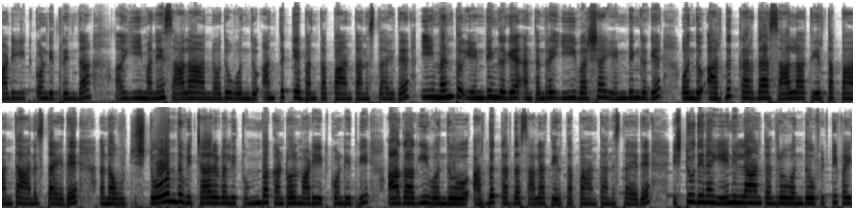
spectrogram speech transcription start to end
ಮಾಡಿ ಇಟ್ಕೊಂಡಿದ್ರಿಂದ ಈ ಮನೆ ಸಾಲ ಅನ್ನೋದು ಒಂದು ಹಂತಕ್ಕೆ ಬಂತಪ್ಪ ಅಂತ ಅನಿಸ್ತಾ ಇದೆ. ಈ ಮಂತ್ ಎಂಡಿಂಗ್ಗೆ ಅಂತಂದರೆ ಈ ವರ್ಷ ಎಂಡಿಂಗ್ಗೆ ಒಂದು ಅರ್ಧಕ್ಕರ್ಧ ಸಾಲ ತೀರ್ತಪ್ಪ ಅಂತ ಅನಿಸ್ತಾ ಇದೆ. ನಾವು ಇಷ್ಟೊಂದು ವಿಚಾರಗಳಲ್ಲಿ ತುಂಬ ಕಂಟ್ರೋಲ್ ಮಾಡಿ ಇಟ್ಕೊಂಡಿದ್ವಿ. ಹಾಗಾಗಿ ಒಂದು ಅರ್ಧಕ್ಕರ್ಧ ಸಾಲ ತೀರ್ತಪ್ಪ ಅಂತ ಅನಿಸ್ತಾ ಇದೆ. ಇಷ್ಟು ದಿನ ಏನಿಲ್ಲ ಅಂತಂದರೂ ಒಂದು ಫಿಫ್ಟಿ ಫೈವ್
